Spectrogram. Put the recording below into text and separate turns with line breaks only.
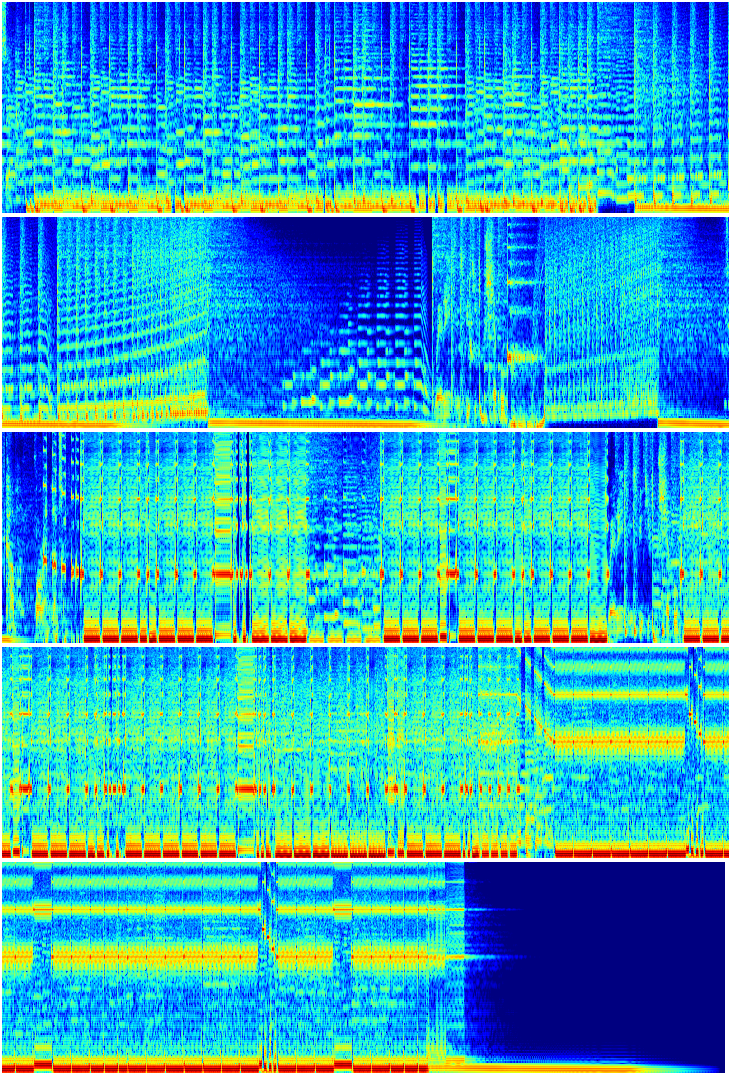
personne. Wearing his beautiful chapeau. for emblems. Wearing his beautiful chapeau.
